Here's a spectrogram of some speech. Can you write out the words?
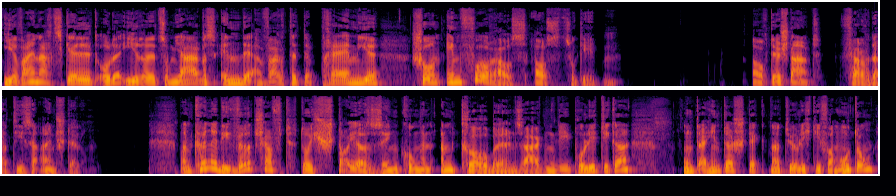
ihr Weihnachtsgeld oder ihre zum Jahresende erwartete Prämie schon im Voraus auszugeben. Auch der Staat fördert diese Einstellung. Man könne die Wirtschaft durch Steuersenkungen ankurbeln, sagen die Politiker, und dahinter steckt natürlich die Vermutung,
